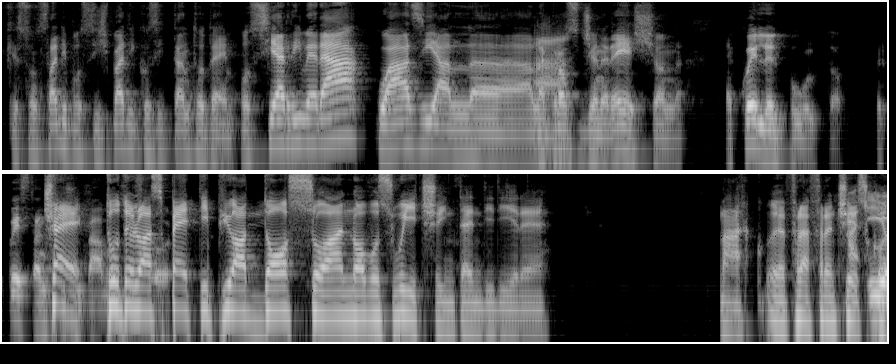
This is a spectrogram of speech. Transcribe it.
che sono stati posticipati così tanto tempo, si arriverà quasi al- alla Ah. cross generation. E quello è il punto. Per questo Cioè, tu te lo aspetti più addosso al nuovo Switch, intendi dire? Marco, eh, fra Francesco, Ah,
